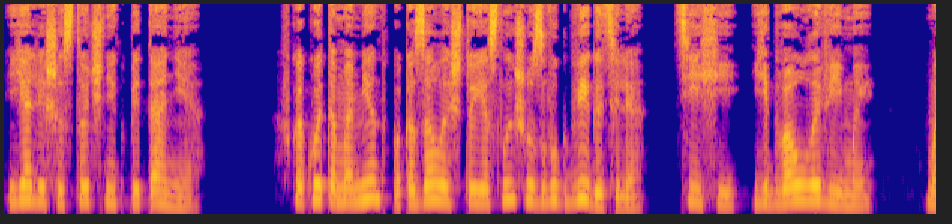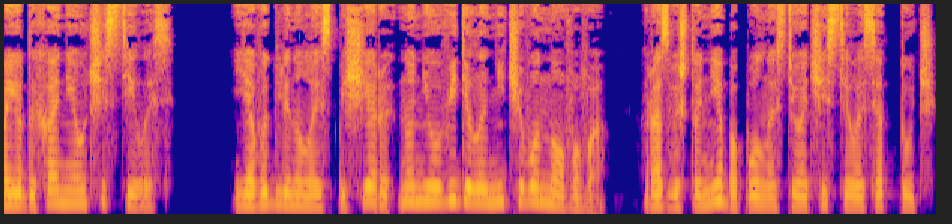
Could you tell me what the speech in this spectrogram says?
Я лишь источник питания. В какой-то момент показалось, что я слышу звук двигателя. Тихий, едва уловимый. Мое дыхание участилось. Я выглянула из пещеры, но не увидела ничего нового. Разве что небо полностью очистилось от туч.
